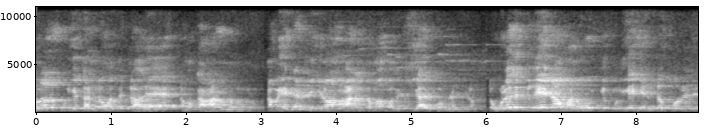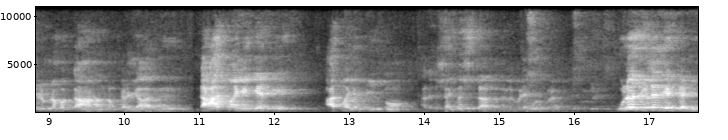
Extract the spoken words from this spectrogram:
உணரக்கூடிய தன்மை வந்துட்டாலே நமக்கு ஆனந்தம் வந்துடும் நம்ம என்ன நினைக்கிறோம்? ஆனந்தமாக மகிழ்ச்சியாக இருக்கும்னு நினைக்கிறோம். இந்த உலகத்திலே நாம் அனுபவிக்கக்கூடிய எந்த பொருள் நமக்கு ஆனந்தம் கிடையாது. இந்த ஆத்மா எங்கே இருக்கு? ஆத்மா எப்படி இருக்கும்? அதுக்கு சைவ சித்தாந்தத்தில் விடை கொடுக்குறேன் உலர் இழல் என்ற நீ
